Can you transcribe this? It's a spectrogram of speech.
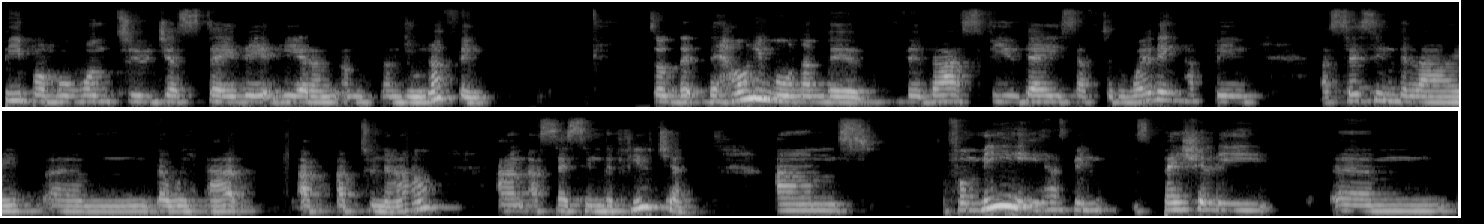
people who want to just stay there, here and, and, and do nothing. So the, the honeymoon and the, the last few days after the wedding have been assessing the life um, that we've had up, up to now and assessing the future. And for me it has been especially um,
